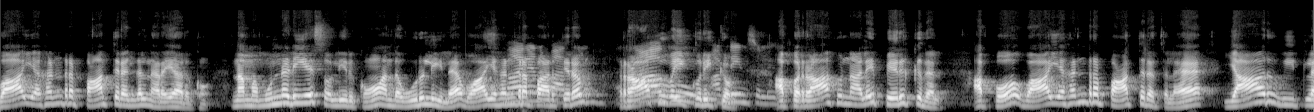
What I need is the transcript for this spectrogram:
வாயகன்ற பாத்திரங்கள் நிறைய இருக்கும். நம்ம முன்னாடியே சொல்லியிருக்கோம் அந்த உருளியில வாயகன்ற பாத்திரம் ராகுவை குறிக்கும். அப்ப ராகுனாலே பெருக்குதல். அப்போ வாயகன்ற பாத்திரத்துல யாரு வீட்ல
